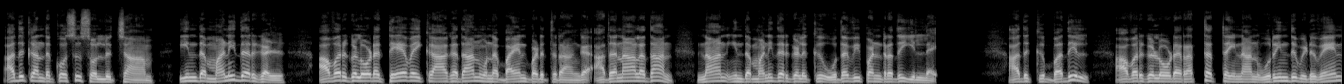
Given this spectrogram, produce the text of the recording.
அதுக்கு அந்த கொசு சொல்லுச்சாம் இந்த மனிதர்கள் அவர்களோட தேவைக்காக தான் உன்னை பயன்படுத்துறாங்க. அதனால தான் நான் இந்த மனிதர்களுக்கு உதவி பண்றது இல்லை. அதுக்கு பதில் அவர்களோட ரத்தத்தை நான் உறிந்து விடுவேன்.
